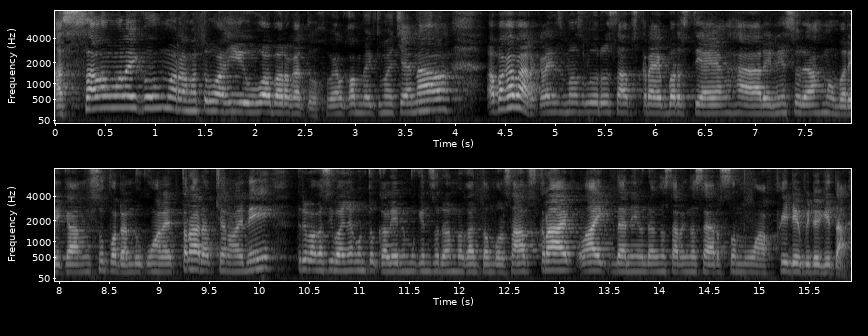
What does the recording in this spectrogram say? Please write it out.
Assalamualaikum warahmatullahi wabarakatuh. Welcome back to my channel. Apa kabar? Kalian semua seluruh subscriber setia yang hari ini sudah memberikan support dan dukungan terhadap channel ini. Terima kasih banyak untuk kalian yang mungkin sudah menekan tombol subscribe, like, dan yang udah nge-share-nge-share semua video-video kita.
